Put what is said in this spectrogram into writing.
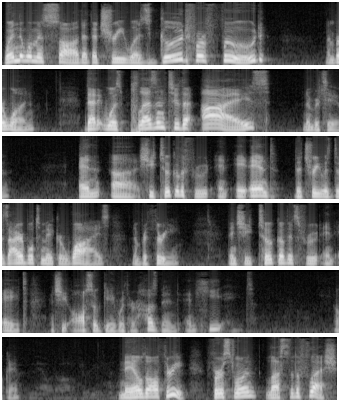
When the woman saw that the tree was good for food, number one, that it was pleasant to the eyes, number two, and uh, she took of the fruit and ate, and the tree was desirable to make her wise, number three. Then she took of its fruit and ate, and she also gave with her husband, and he ate. Okay? Nailed all three. First one, lust of the flesh,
